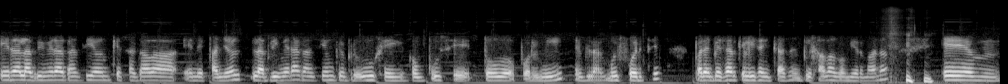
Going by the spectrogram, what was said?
era la primera canción que sacaba en español, la primera canción que produje y que compuse todo por mí, en plan muy fuerte. Para empezar que lo hice en casa en pijama con mi hermana. Em,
